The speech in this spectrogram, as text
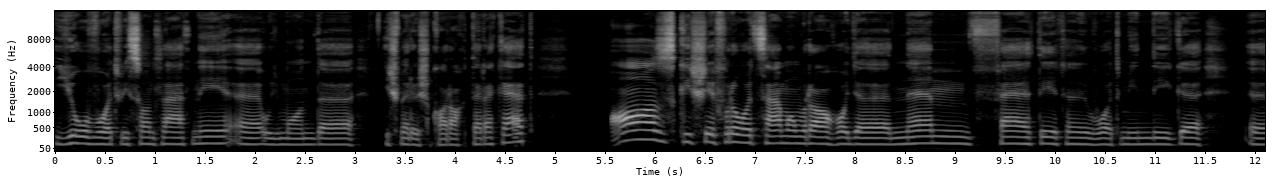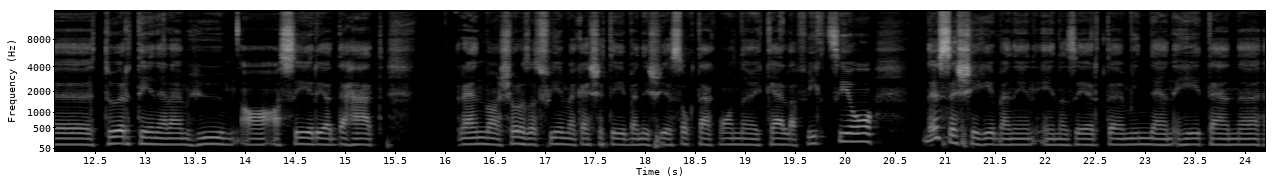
jó volt viszont látni e, úgymond e, ismerős karaktereket, az kicsi fura volt számomra, hogy nem feltétlenül volt mindig történelemhű a, a széria, de hát rendben a sorozatfilmek esetében is ugye szokták mondani, hogy kell a fikció, de összességében én, én azért minden héten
